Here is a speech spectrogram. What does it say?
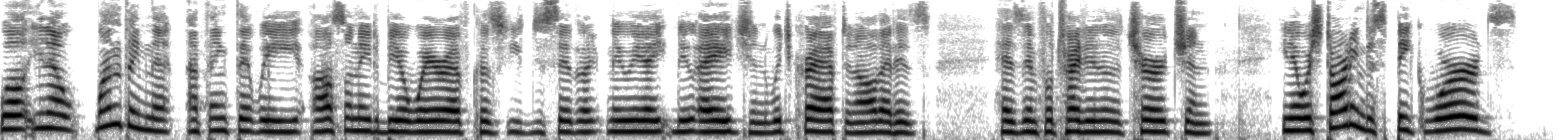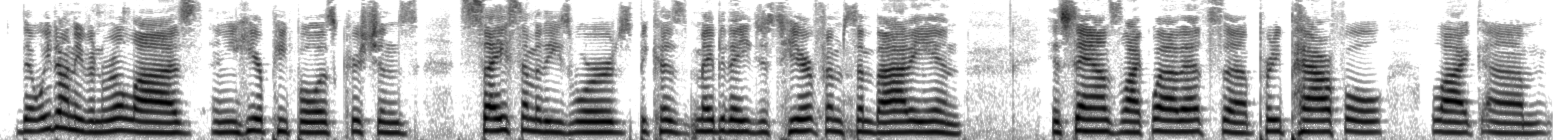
Well, you know, one thing that I think that we also need to be aware of, because you just said like new age, new age and witchcraft and all that has has infiltrated into the church, and you know, we're starting to speak words that we don't even realize, and you hear people as Christians say some of these words because maybe they just hear it from somebody, and it sounds like, wow, that's uh, pretty powerful, like um,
